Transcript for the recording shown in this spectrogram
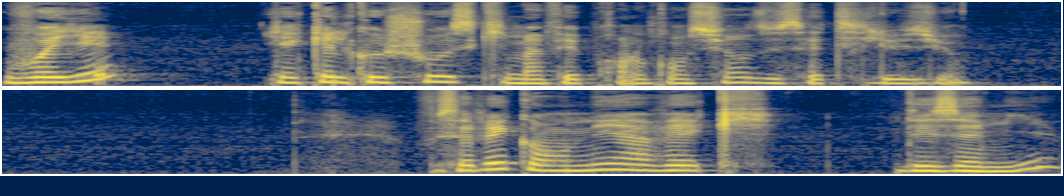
Vous voyez, il y a quelque chose qui m'a fait prendre conscience de cette illusion. Vous savez, quand on est avec des amis,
